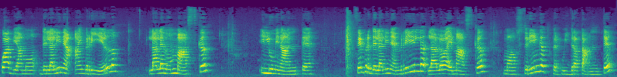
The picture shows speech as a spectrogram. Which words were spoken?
Qua abbiamo della linea I'm Real la Lemon Mask illuminante. Sempre della linea I'm Real la Aloe Mask Moisturing per cui idratante.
